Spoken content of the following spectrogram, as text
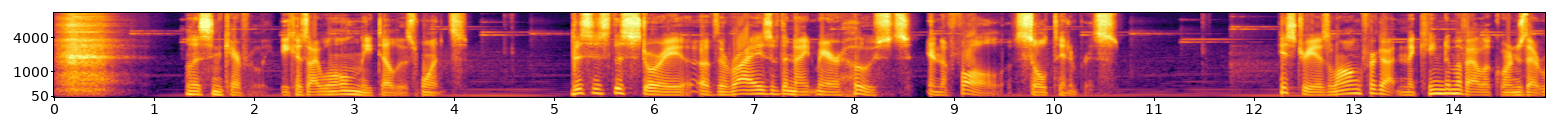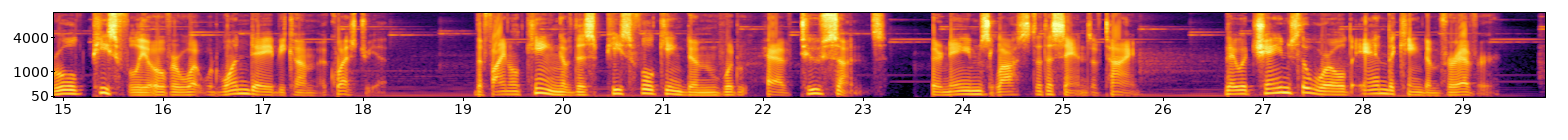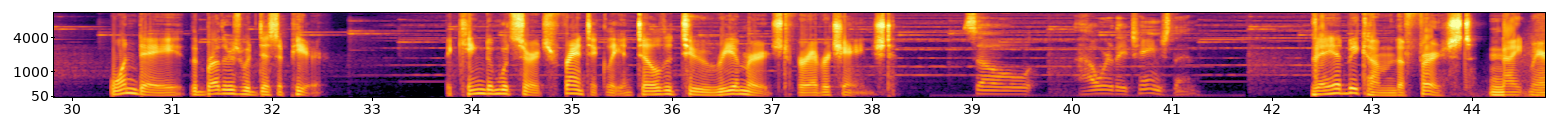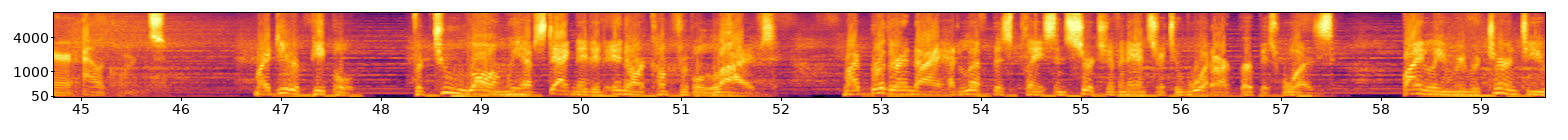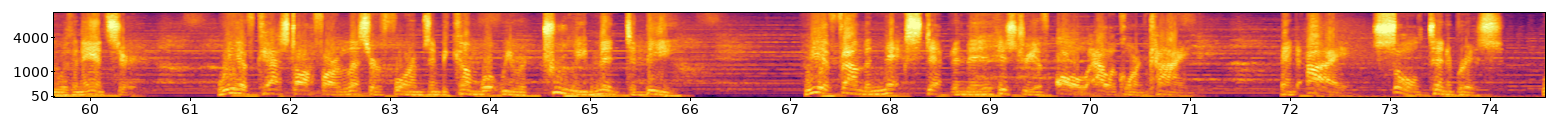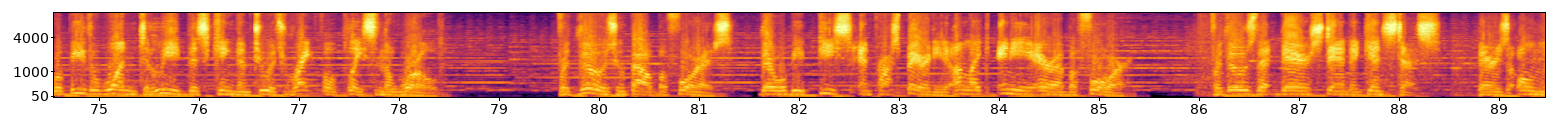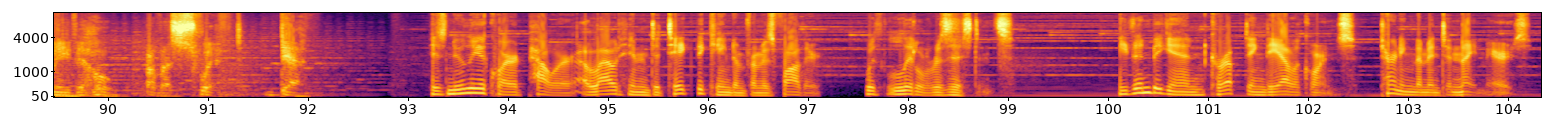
Listen carefully, because I will only tell this once. This is the story of the rise of the nightmare hosts and the fall of Sol Tenebris. History has long forgotten the kingdom of alicorns that ruled peacefully over what would one day become Equestria. The final king of this peaceful kingdom would have two sons, their names lost to the sands of time. They would change the world and the kingdom forever. One day, the brothers would disappear. The kingdom would search frantically until the two re-emerged forever changed. So, how were they changed then? They had become the first Nightmare Alicorns. My dear people, for too long we have stagnated in our comfortable lives. My brother and I had left this place in search of an answer to what our purpose was. Finally, we return to you with an answer. We have cast off our lesser forms and become what we were truly meant to be. We have found the next step in the history of all Alicorn kind. And I, Sol Tenebris, will be the one to lead this kingdom to its rightful place in the world. For those who bow before us, there will be peace and prosperity unlike any era before. For those that dare stand against us, there is only the hope of a swift death. His newly acquired power allowed him to take the kingdom from his father with little resistance. He then began corrupting the Alicorns, turning them into nightmares.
